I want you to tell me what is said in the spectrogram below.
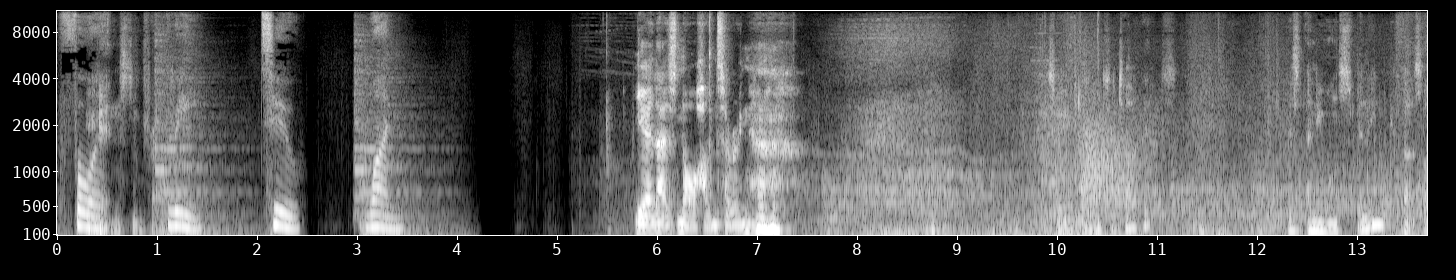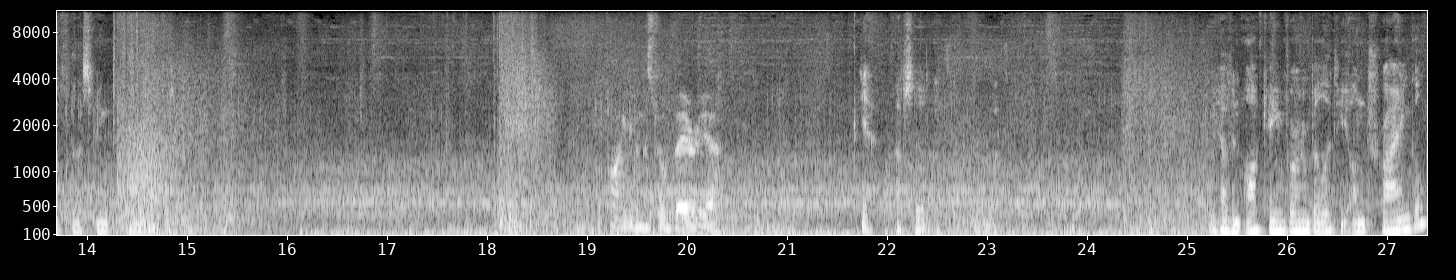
four, You get instant friend. three, two, one. Yeah, that's not a hunter ring. So you can your targets. Is anyone spinning? That's our first thing to find out. Fine, giving this to a bear, yeah. Yeah, absolutely. We have an arcane vulnerability on triangle.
